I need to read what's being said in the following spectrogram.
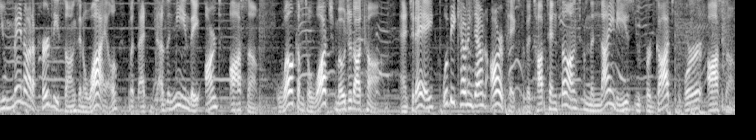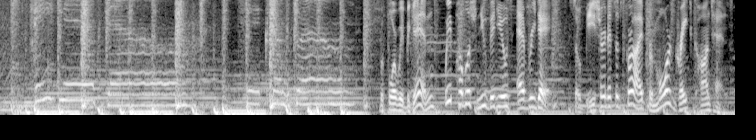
You may not have heard these songs in a while, but that doesn't mean they aren't awesome. Welcome to WatchMojo.com, and today we'll be counting down our picks for the top 10 songs from the 90s you forgot were awesome. Take me down, six underground. Before we begin, we publish new videos every day, so be sure to subscribe for more great content.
